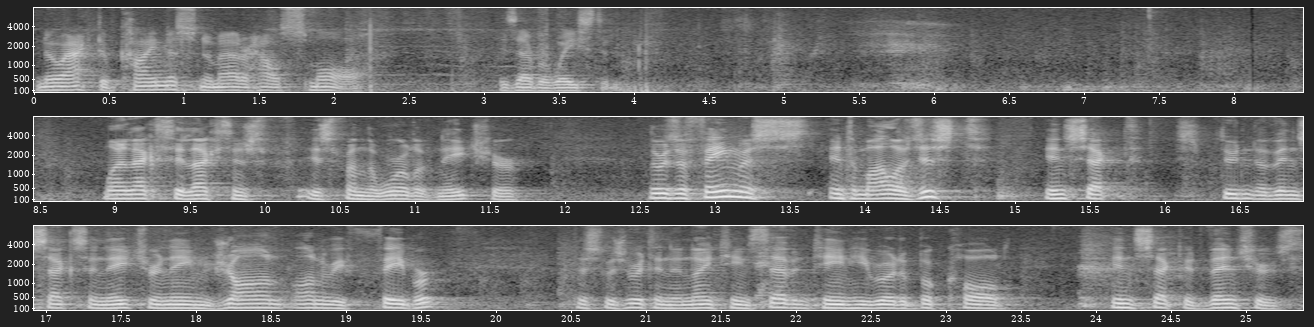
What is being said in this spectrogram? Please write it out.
No act of kindness, no matter how small, is ever wasted. My next selection is from the world of nature. There was a famous entomologist, insect student of insects and nature named Jean Henri Fabre. This was written in 1917. He wrote a book called Insect Adventures.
